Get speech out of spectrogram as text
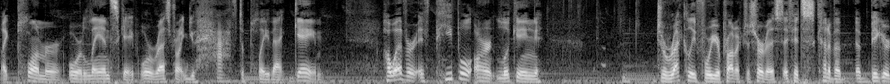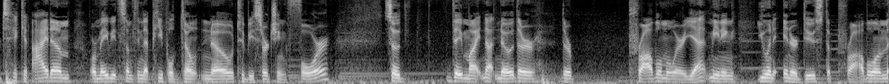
like plumber or landscape or restaurant. You have to play that game. However, if people aren't looking directly for your product or service, if it's kind of a, a bigger ticket item, or maybe it's something that people don't know to be searching for, so they might not know their their problem aware yet, meaning you want to introduce the problem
